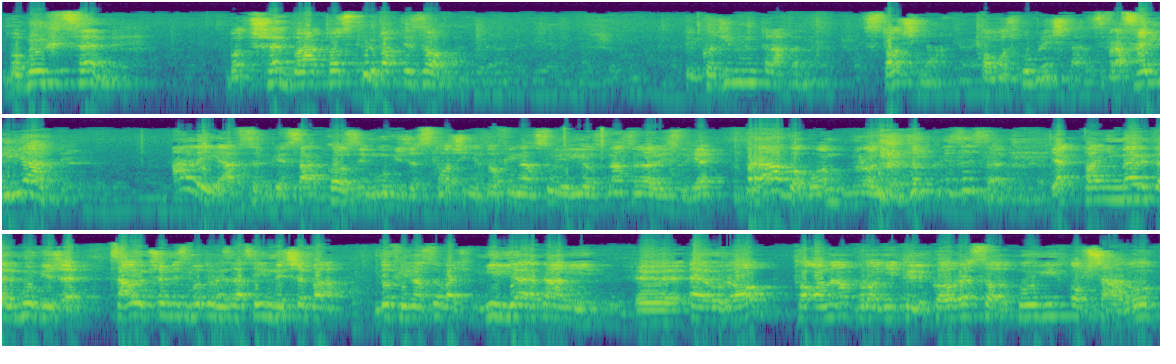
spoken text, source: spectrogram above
Bo my chcemy. Bo trzeba to sprywatyzować. Tylko dziwnym trafem. Stocznia, pomoc publiczna, zwracają miliardy. Ale jak sobie Sarkozy mówi, że stocznie dofinansuje i odnacjonalizuje, brawo, bo on broni przed kryzysem. Jak pani Merkel mówi, że cały przemysł motoryzacyjny trzeba dofinansować miliardami e, euro, to ona broni tylko resortu i obszaru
